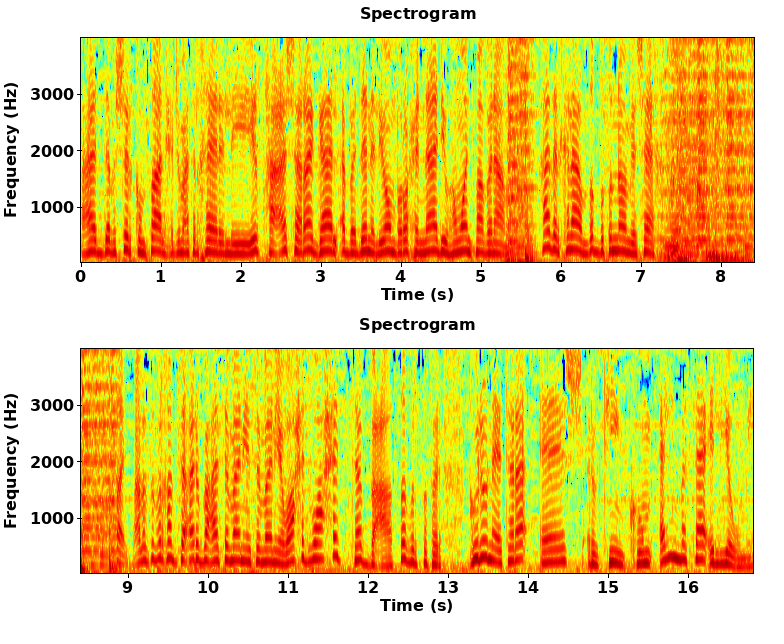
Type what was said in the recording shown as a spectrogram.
عاد أبشركم صالح يا جماعة الخير اللي يصحى عشرة. قال ابدا اليوم بروح النادي وهونت ما بنام. هذا الكلام ضبط النوم يا شيخ. طيب على صفر خمسة أربعة ثمانية, ثمانية واحد, واحد سبعة صفر صفر. قولوا يا ترى إيش روتينكم المسائي اليومي؟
